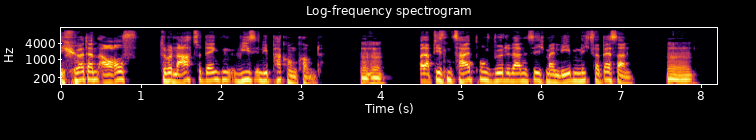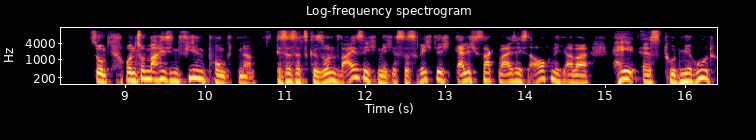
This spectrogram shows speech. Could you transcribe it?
ich höre dann auf, darüber nachzudenken, wie es in die Packung kommt. Mhm. Weil ab diesem Zeitpunkt würde dann sich mein Leben nicht verbessern. Mhm. So, und so mache ich es in vielen Punkten. Ist es jetzt gesund? Weiß ich nicht. Ist es richtig? Ehrlich gesagt, weiß ich es auch nicht. Aber hey, es tut mir gut.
